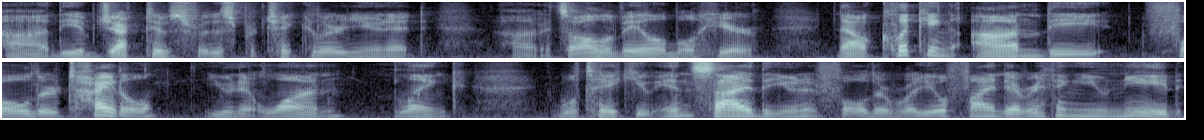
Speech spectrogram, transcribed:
uh, the objectives for this particular unit. Uh, it's all available here. Now clicking on the folder title, Unit 1 link, will take you inside the unit folder where you'll find everything you need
